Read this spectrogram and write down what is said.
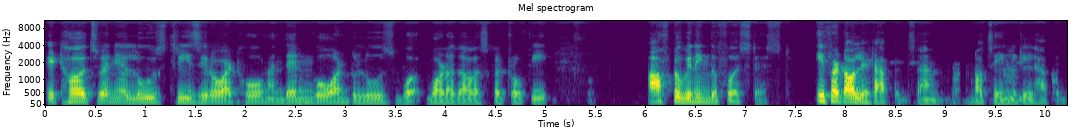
it hurts when you lose 3-0 at home and then go on to lose Border Gavaskar trophy after winning the first test. If at all it happens. I'm not saying it will happen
